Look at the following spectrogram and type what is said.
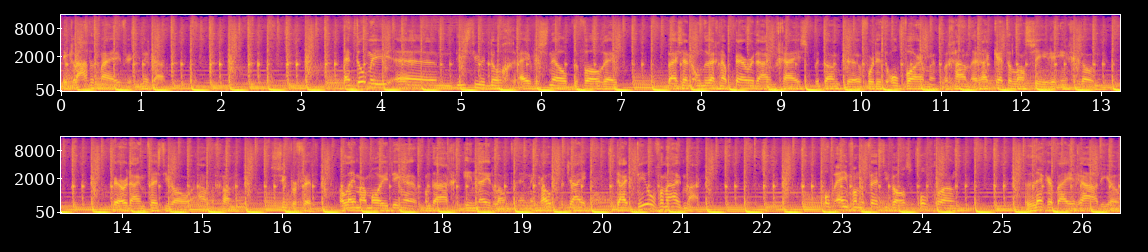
Ik laat het maar even, inderdaad. En Tommy, uh, die stuurt nog even snel op de valreep. Wij zijn onderweg naar Paradigm, Gijs. Bedankt uh, voor dit opwarmen. We gaan raketten lanceren in Groningen. Paradigm Festival aan de gang. Super vet. Alleen maar mooie dingen vandaag in Nederland. En ik hoop dat jij daar deel van uitmaakt. Op een van de festivals of gewoon lekker bij je radio.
